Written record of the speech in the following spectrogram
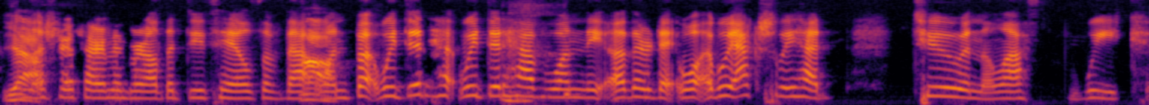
yeah. I'm not sure if I remember all the details of that ah. one, but we did ha- we did have one the other day. Well, we actually had two in the last week.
